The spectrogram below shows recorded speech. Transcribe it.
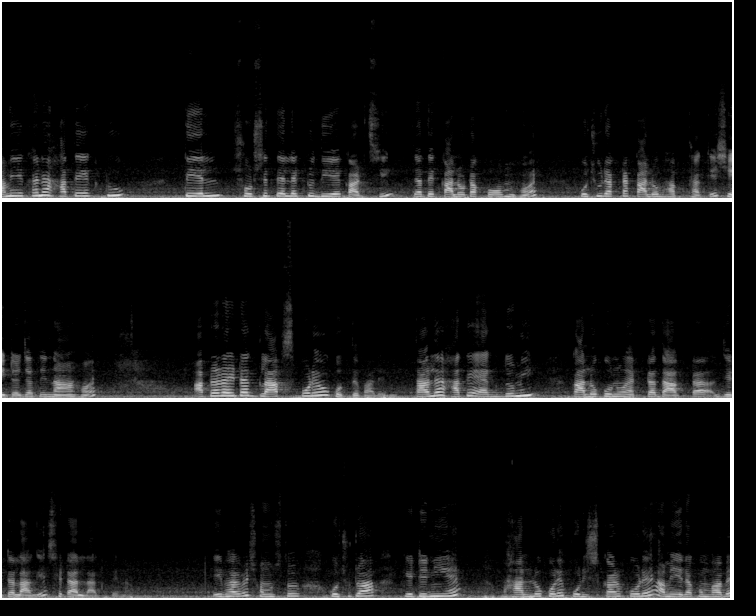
আমি এখানে হাতে একটু তেল, সর্ষের তেল একটু দিয়ে কাটছি যাতে কালোটা কম হয়। প্রচুর একটা কালো ভাব থাকে, সেটা যাতে না হয়। আপনারা এটা গ্লাভস পরেও করতে পারেন। তাহলে হাতে একদমই কালো কোনো একটা দাগটা যেটা লাগে সেটা আর লাগবে না। এইভাবে সমস্ত কচুটা কেটে নিয়ে ভালো করে পরিষ্কার করে আমি এরকমভাবে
